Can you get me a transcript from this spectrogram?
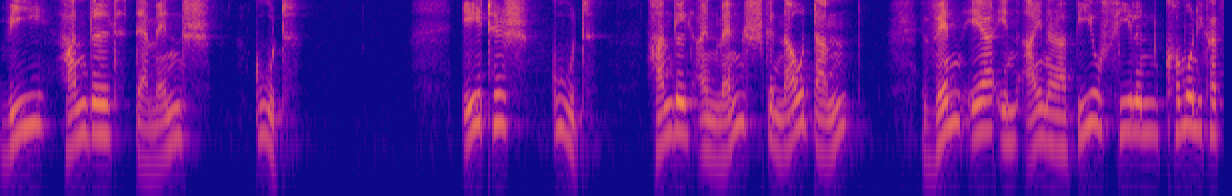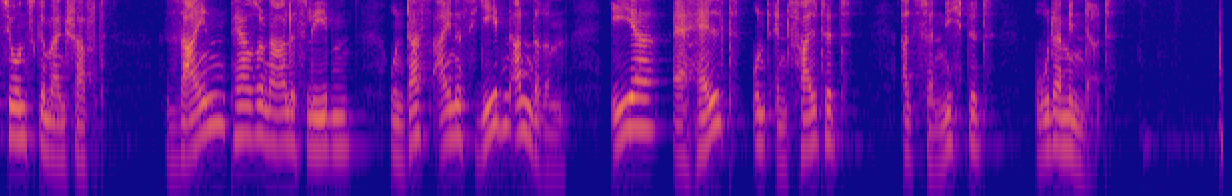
Wie handelt der Mensch gut? Ethisch gut handelt ein Mensch genau dann, wenn er in einer biophilen Kommunikationsgemeinschaft sein personales Leben und das eines jeden anderen eher erhält und entfaltet als vernichtet oder mindert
